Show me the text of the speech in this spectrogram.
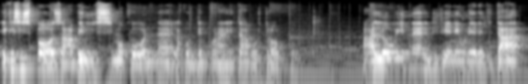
e che si sposa benissimo con la contemporaneità purtroppo. Halloween diviene un'eredità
